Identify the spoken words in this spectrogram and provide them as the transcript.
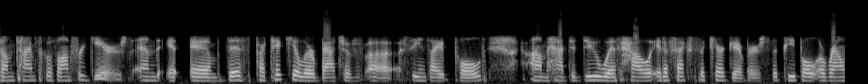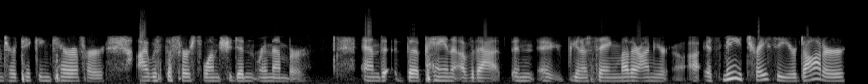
sometimes goes on for years. And it, um, this particular batch of uh, scenes I pulled um, had to do with how it affects the caregivers, the people around her taking care of her. I was the first one she didn't remember and the pain of that and uh, you know saying mother i'm your uh, it's me tracy your daughter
